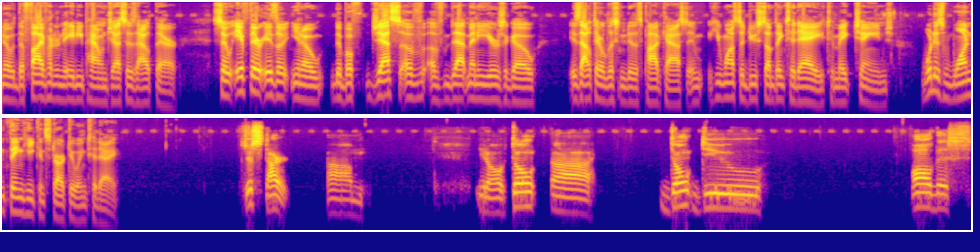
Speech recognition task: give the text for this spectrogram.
know, the 580 pound Jesses out there. So if there is a, you know, the Jess of of that many years ago is out there listening to this podcast and he wants to do something today to make change, what is one thing he can start doing today? Just start. Um, you know, don't uh, don't do all this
